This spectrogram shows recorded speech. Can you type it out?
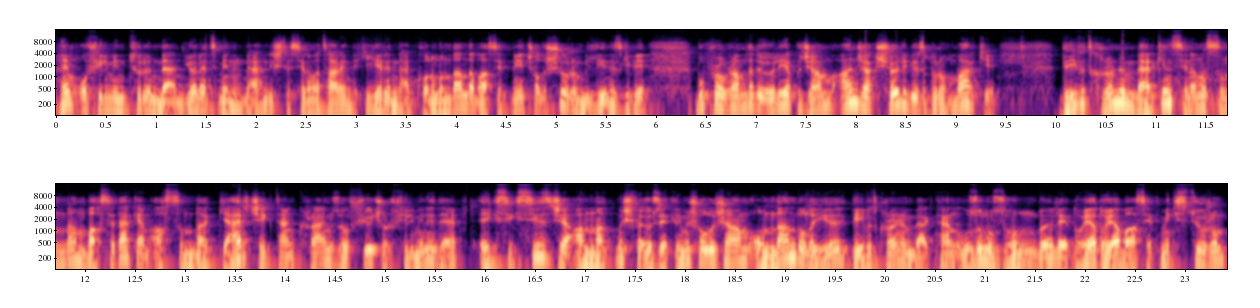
hem o filmin türünden, yönetmeninden, işte sinema tarihindeki yerinden, konumundan da bahsetmeye çalışıyorum bildiğiniz gibi. Bu programda da öyle yapacağım ancak şöyle bir durum var ki David Cronenberg'in sinemasından bahsederken aslında gerçekten Crimes of Future filmini de eksiksizce anlatmış ve özetlemiş olacağım. Ondan dolayı David Cronenberg'ten uzun uzun böyle doya doya bahsetmek istiyorum.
